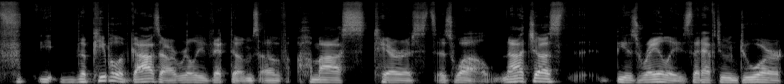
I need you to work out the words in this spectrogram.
f- the people of Gaza are really victims of Hamas terrorists as well, not just the Israelis that have to endure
